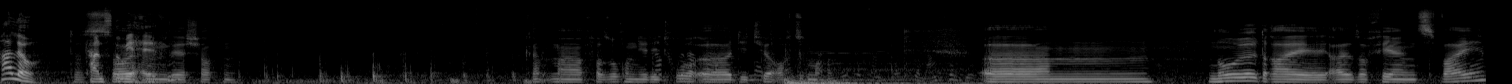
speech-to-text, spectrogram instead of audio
Hallo. Das Kannst du mir sollten helfen? wir schaffen. Wir könnten mal versuchen, hier die, Tour, äh, die Tür aufzumachen. Ähm, 0, 3, also fehlen 2.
